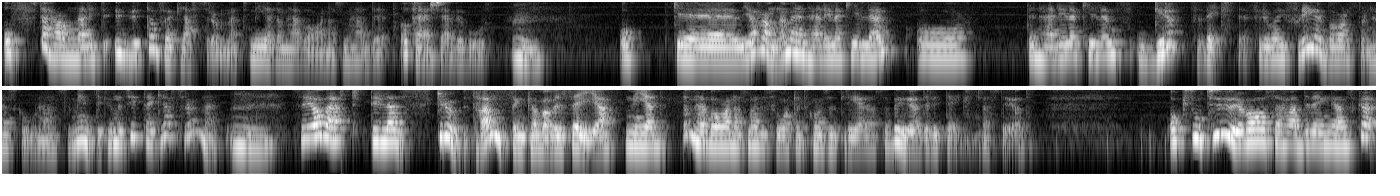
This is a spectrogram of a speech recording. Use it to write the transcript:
ofta hamnade lite utanför klassrummet med de här barnen som hade Okej. särskilda behov. Mm. Och eh, jag hamnade med den här lilla killen och den här lilla killens grupp växte för det var ju fler barn på den här skolan som inte kunde sitta i klassrummet. Mm. Så jag vart lilla skrubbtanten kan man väl säga med de här barnen som hade svårt att koncentrera sig och behövde lite extra stöd. Och som tur var så hade vi en ganska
